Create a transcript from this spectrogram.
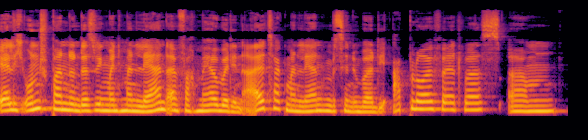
ehrlich unspannend und deswegen manchmal man lernt einfach mehr über den Alltag, man lernt ein bisschen über die Abläufe etwas. Ähm,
